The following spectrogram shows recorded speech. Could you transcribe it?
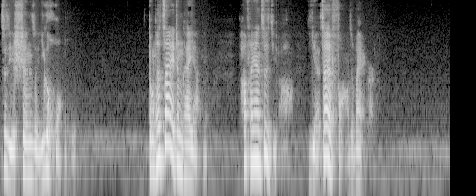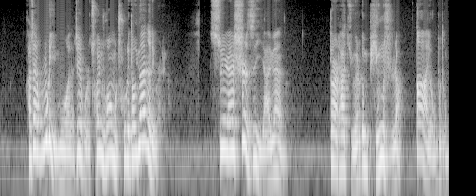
自己身子一个恍惚。等他再睁开眼睛，他发现自己啊也在房子外边了。他在屋里摸的，这会儿穿窗户出来到院子里边来了。虽然是自己家院子，但是他觉得跟平时啊大有不同。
